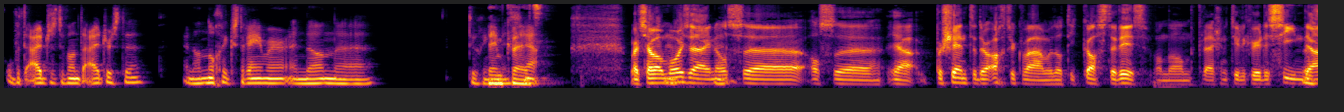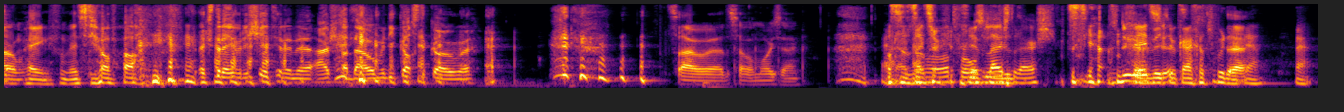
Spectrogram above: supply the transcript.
op het uiterste van het uiterste en dan nog extremer en dan eh toen ging Ben het kwijt. Ja. Maar het zou wel Ja. mooi zijn Ja. als, eh, als eh, ja, patiënten erachter kwamen dat die kast er is. Want dan krijg je natuurlijk weer de scene daaromheen. Van mensen die allemaal extremere shit in hun uh, aars gaan douwen om in die kast te komen. dat, zou, eh, dat zou wel mooi zijn. Ja, dat dat- Dat is wat voor onze luisteraars. ja. Dus nu weten je het. elkaar gaat voeden. Ja. Ja. Ja.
